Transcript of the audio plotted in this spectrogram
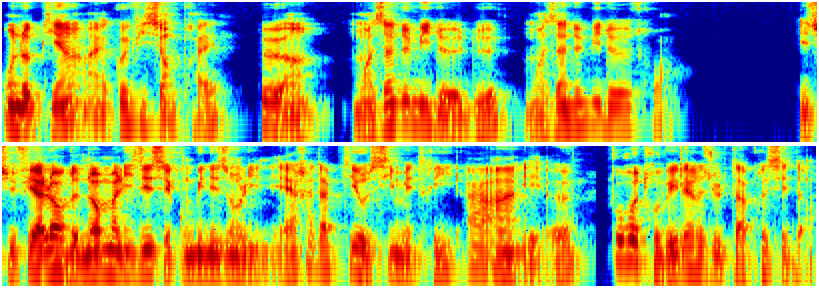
on obtient un coefficient près E1 moins 1 demi de E2 moins 1 demi de E3. Il suffit alors de normaliser ces combinaisons linéaires adaptées aux symétries A1 et E pour retrouver les résultats précédents.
